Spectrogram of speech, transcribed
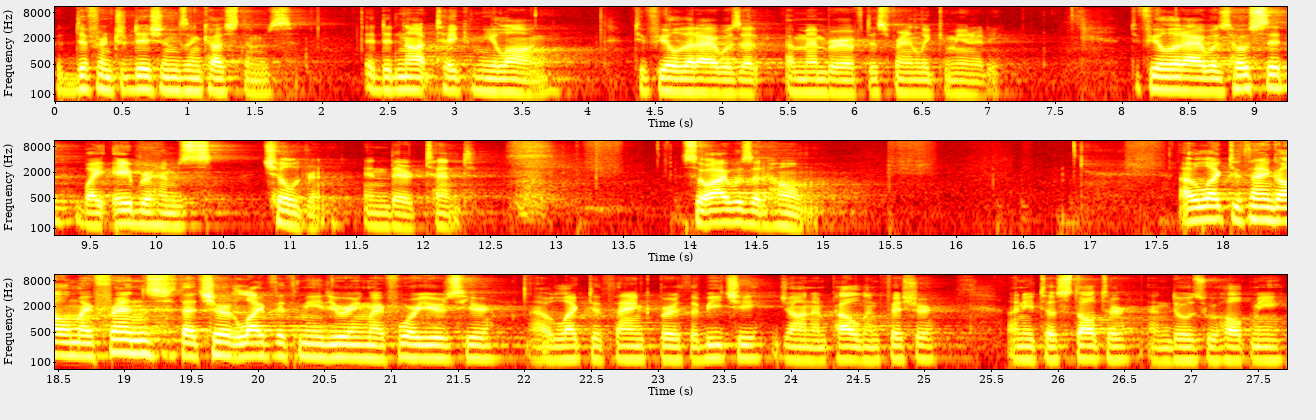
with different traditions and customs, it did not take me long to feel that I was a, a member of this friendly community, to feel that I was hosted by Abraham's children in their tent. So I was at home I would like to thank all of my friends that shared life with me during my four years here. I would like to thank Bertha Beachy, John and Pauline Fisher, Anita Stalter, and those who helped me,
